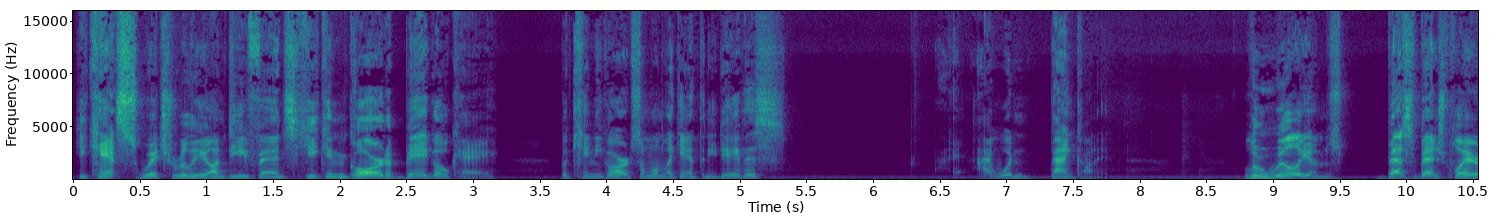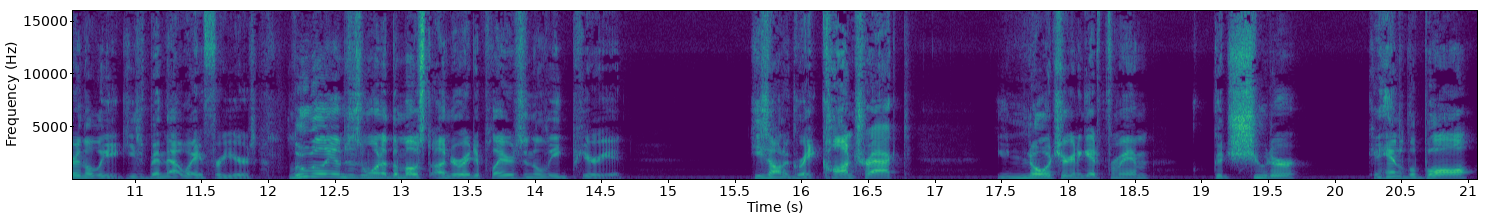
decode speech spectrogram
He can't switch really on defense. He can guard a big okay, but can he guard someone like Anthony Davis? I wouldn't bank on it. Lou Williams, best bench player in the league. He's been that way for years. Lou Williams is one of the most underrated players in the league, period. He's on a great contract. You know what you're going to get from him. Good shooter, can handle the ball,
